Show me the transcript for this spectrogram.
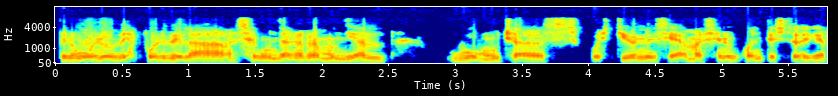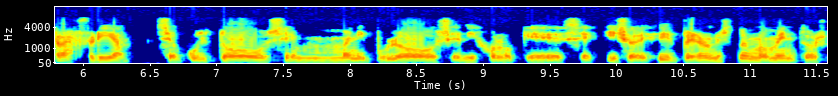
Pero bueno, después de la Segunda Guerra Mundial hubo muchas cuestiones y además en un contexto de Guerra Fría se ocultó, se manipuló, se dijo lo que se quiso decir, pero en estos momentos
